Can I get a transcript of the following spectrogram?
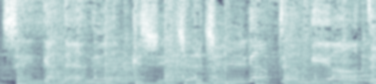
생각나는 그 시절 즐겁던 기억들.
